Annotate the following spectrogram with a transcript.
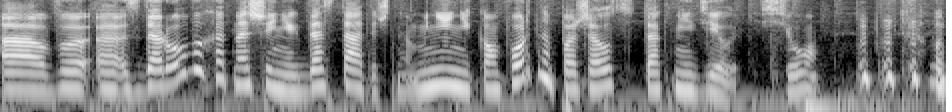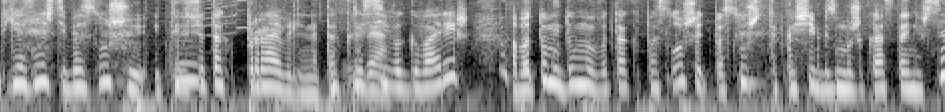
а, в а, здоровых отношениях достаточно. Мне некомфортно, пожалуйста, так не делай. Все. Вот я, знаешь, тебя слушаю, и ты все так правильно, так красиво говоришь, а потом думаю, вот так послушать, послушать, так вообще без мужика останешься.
